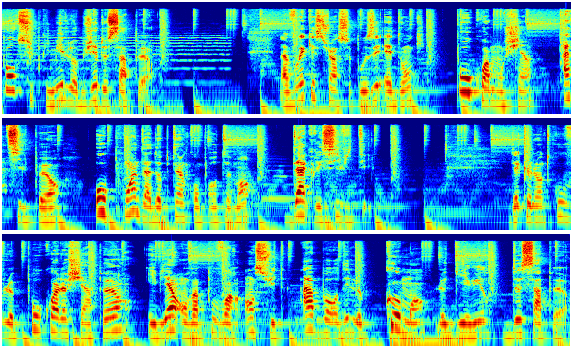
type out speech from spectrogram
pour supprimer l'objet de sa peur. La vraie question à se poser est donc pourquoi mon chien a-t-il peur au point d'adopter un comportement d'agressivité? Dès que l'on trouve le pourquoi le chien a peur, eh bien on va pouvoir ensuite aborder le comment le guérir de sa peur.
